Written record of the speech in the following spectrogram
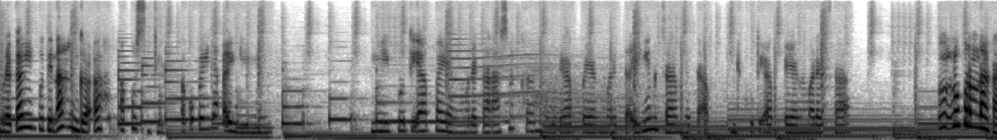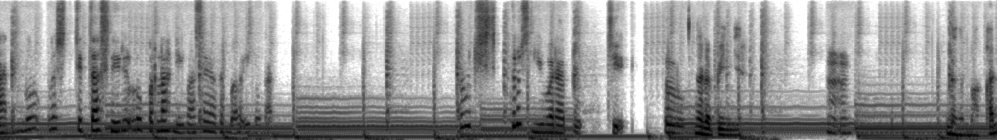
Mereka ngikutin ah enggak ah aku sedih aku pengennya kayak gini. Mengikuti apa yang mereka rasakan mengikuti apa yang mereka inginkan mereka mengikuti apa yang mereka lu, lu pernah kan? Lu, lu cerita sendiri lu pernah di masa yang terbawah itu kan? Terus terus gimana tuh Ci lu. Ngadepinnya. Mm-mm. dengan makan.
